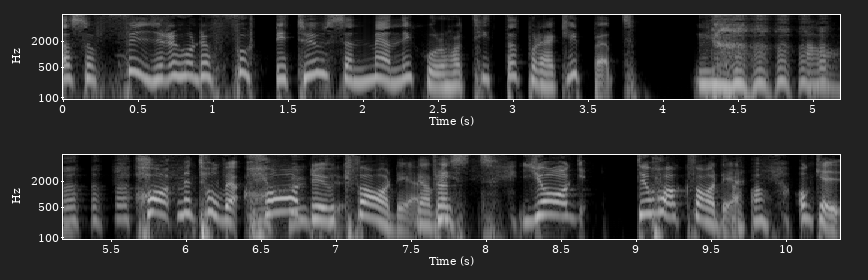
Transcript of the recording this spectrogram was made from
alltså 440 000 människor har tittat på det här klippet. Ha, men Tove, har du kvar det? Ja, visst. Jag, du har kvar det? Ja. Okej,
